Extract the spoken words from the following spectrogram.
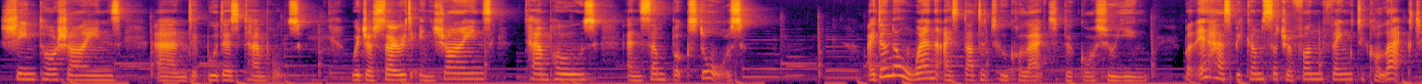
Shinto shrines and Buddhist temples, which are sold in shrines temples, and some bookstores. I don't know when I started to collect the Goshuyin, but it has become such a fun thing to collect.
